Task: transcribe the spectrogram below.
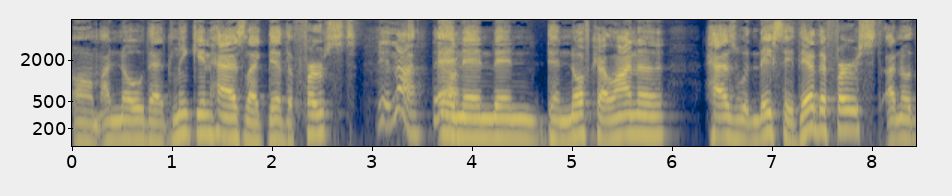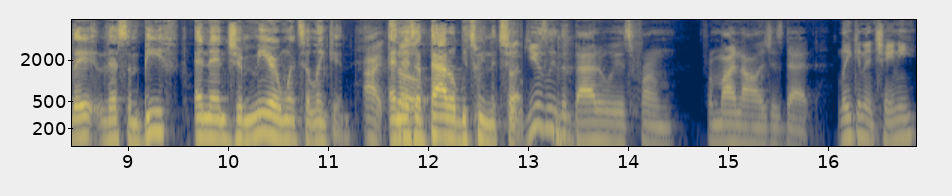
Um, I know that Lincoln has like they're the first, Yeah, nah. They and are. then then then North Carolina has when they say they're the first. I know they there's some beef, and then Jameer went to Lincoln, All right, and there's a battle between the two. So usually the battle is from from my knowledge is that Lincoln and Cheyney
